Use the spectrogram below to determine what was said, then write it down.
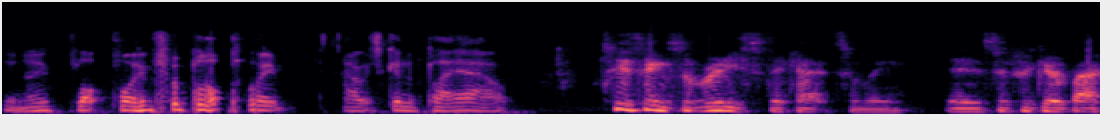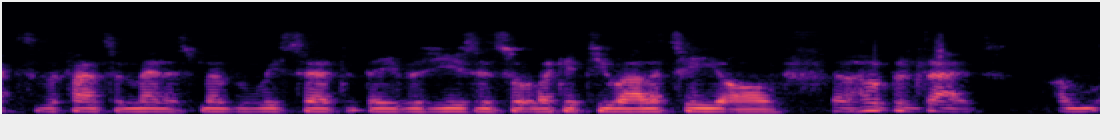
you know, plot point for plot point, how it's going to play out. Two things that really stick out to me is if we go back to the Phantom Menace. Remember we said that they were using sort of like a duality of hope and doubt. Um,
